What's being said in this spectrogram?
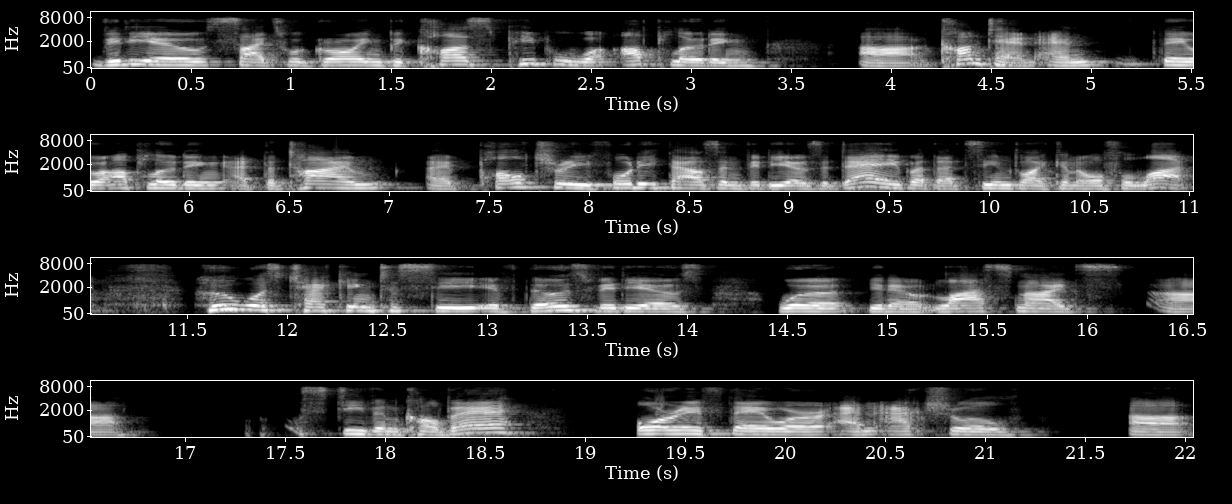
video sites were growing because people were uploading uh, content and they were uploading at the time a paltry 40,000 videos a day, but that seemed like an awful lot. Who was checking to see if those videos were, you know, last night's uh, Stephen Colbert or if they were an actual uh,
